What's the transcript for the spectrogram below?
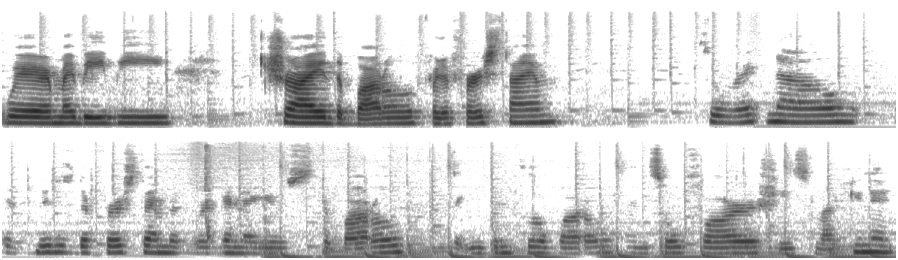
where my baby tried the bottle for the first time. So right now, it, this is the first time that we're gonna use the bottle, the Evenflo bottle, and so far she's liking it.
